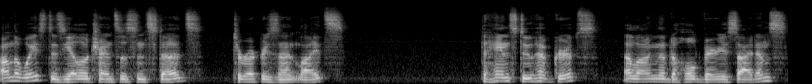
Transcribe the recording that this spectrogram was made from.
On the waist is yellow translucent studs to represent lights. The hands do have grips, allowing them to hold various items,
